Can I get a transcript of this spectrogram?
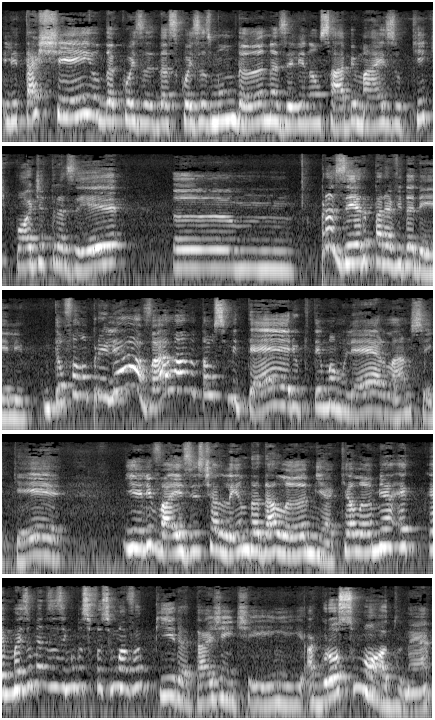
ele tá cheio da coisa, das coisas mundanas, ele não sabe mais o que, que pode trazer prazer para a vida dele. Então falam para ele, ah, vai lá no tal cemitério que tem uma mulher lá, não sei o quê. E ele vai, existe a lenda da Lâmia, que a Lâmia é, é mais ou menos assim como se fosse uma vampira, tá, gente? E, a grosso modo, né?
